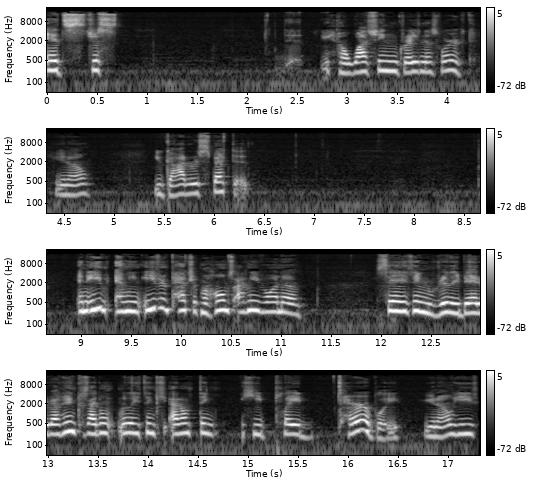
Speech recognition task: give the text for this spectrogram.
it's just you know watching greatness work. You know, you gotta respect it and even I mean even Patrick Mahomes, I don't even want to say anything really bad about him because I don't really think I don't think he played terribly. You know, he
